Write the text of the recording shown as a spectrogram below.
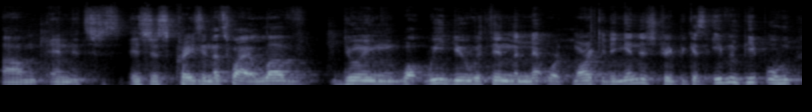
Um, and it's just, it's just crazy. And that's why I love doing what we do within the network marketing industry because even people who,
